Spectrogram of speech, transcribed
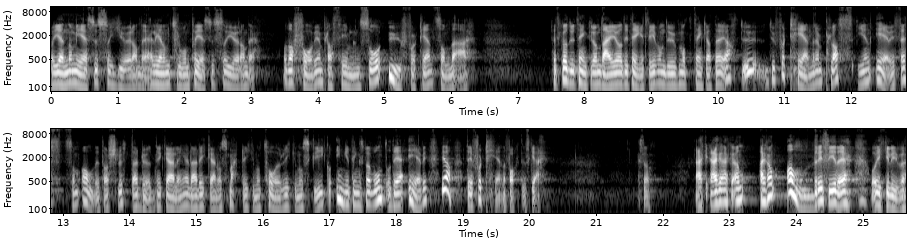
Og gjennom Jesus så gjør han det, eller gjennom troen på Jesus så gjør han det. Og da får vi en plass i himmelen, så ufortjent som det er. Jeg vet ikke hva du tenker om deg og ditt eget liv. om Du på en måte tenker at ja, du, du, fortjener en plass i en evig fest som aldri tar slutt, der døden ikke er lenger, der det ikke er noe smerte, ikke noe tårer, ikke noe skrik og ingenting som er vondt, og det er evig. Ja, det fortjener faktisk jeg. Jeg, jeg, jeg, kan, jeg, kan, aldri si det og ikke lyve.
